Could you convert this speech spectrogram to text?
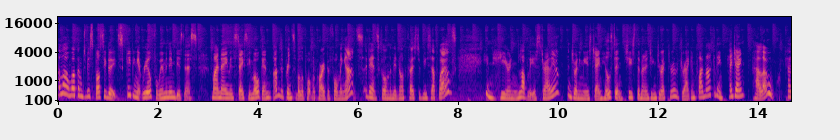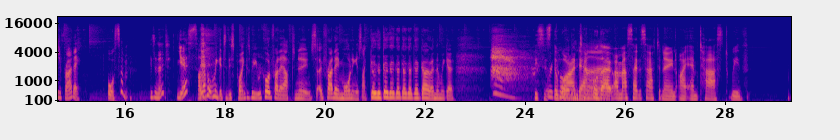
Hello and welcome to Miss Bossy Boots, keeping it real for women in business. My name is Stacey Morgan. I'm the principal of Port Macquarie Performing Arts, a dance school on the mid north coast of New South Wales, in here in lovely Australia. And joining me is Jane Hilsden. She's the managing director of Dragonfly Marketing. Hey Jane, Hello. how's your Friday? Awesome. Isn't it? Yes. I love it when we get to this point because we record Friday afternoon. So Friday morning is like go go go go go go go go go, and then we go. This is the wind down. time. Although I must say this afternoon I am tasked with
